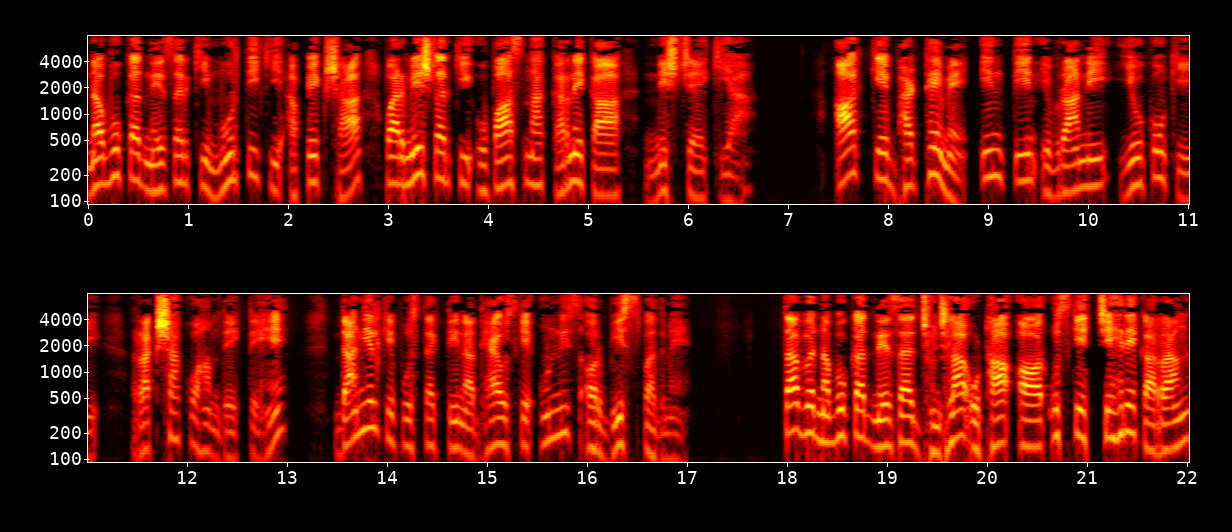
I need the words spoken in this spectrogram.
नबुकद नेसर की मूर्ति की अपेक्षा परमेश्वर की उपासना करने का निश्चय किया। आग के भट्ठे में इन तीन इब्रानी युवकों की रक्षा को हम देखते हैं। दानियल की पुस्तक तीन अध्याय उसके 19 और 20 पद में। तब नबुकद नेसर झुंझला उठा और उसके चेहरे का रंग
